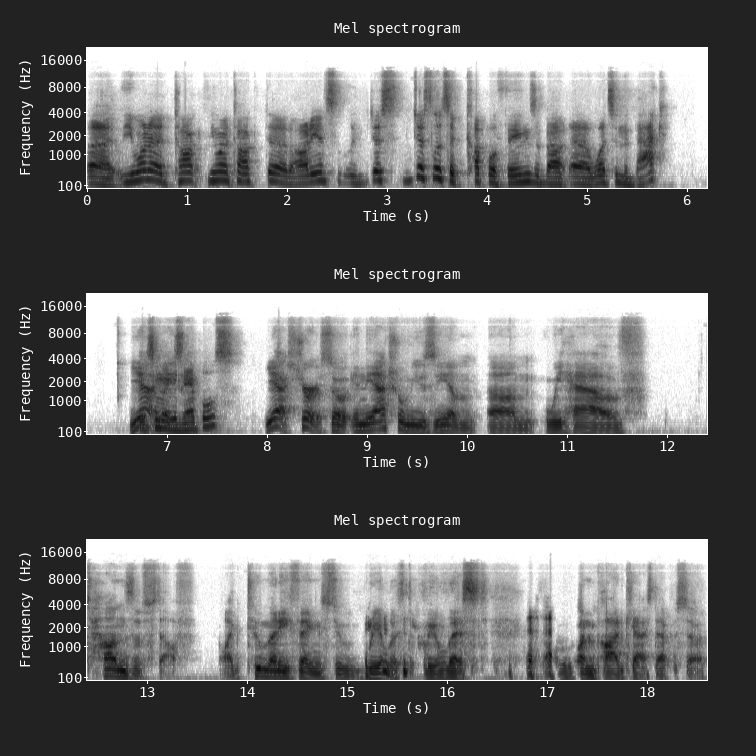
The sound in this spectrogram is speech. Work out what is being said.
uh, you want to talk? You want to talk to the audience? Just just list a couple things about uh, what's in the back. yeah, Give some yeah, examples. Yeah, sure. So in the actual museum, um, we have tons of stuff, like too many things to realistically list in one podcast episode.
